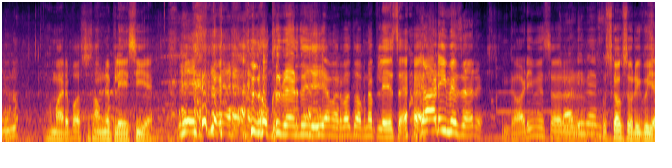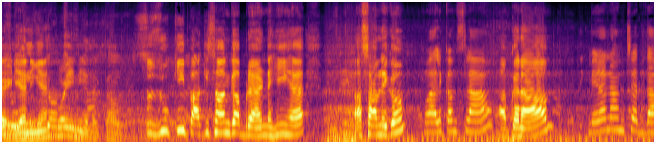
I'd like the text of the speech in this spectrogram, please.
यू नो हमारे पास तो सामने प्लेस ही है। लोकल ब्रांड तो यही है हमारे पास तो अपना प्लेस है। गाड़ी में सर गाड़ी में सर उसका सॉरी कोई आइडिया नहीं है। कोई नहीं। लगता होगा। सुजुकी पाकिस्तान का ब्रांड नहीं है। अस्सलाम वालेकुम वालेकुम सलाम। आपका नाम? मेरा नाम चंदा।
